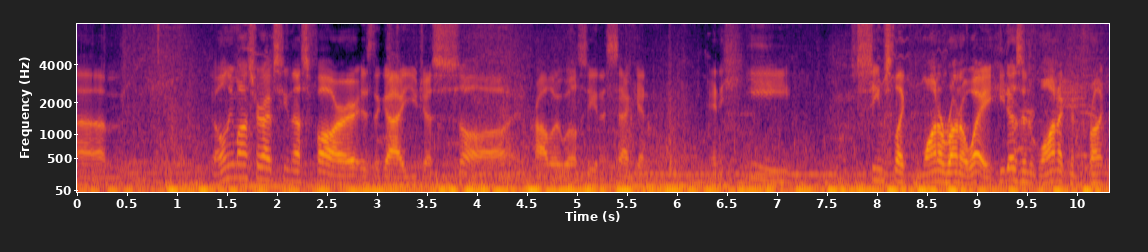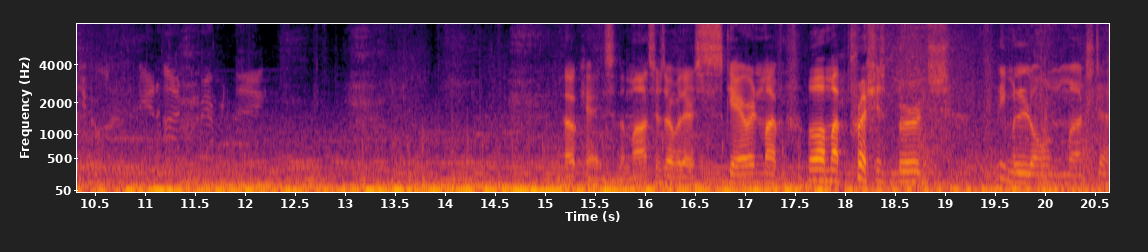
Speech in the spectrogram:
Um, the only monster I've seen thus far is the guy you just saw, and probably will see in a second. And he seems to like want to run away. He doesn't want to confront you. Okay, so the monster's over there scaring my oh my precious birds. Leave me alone, monster.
